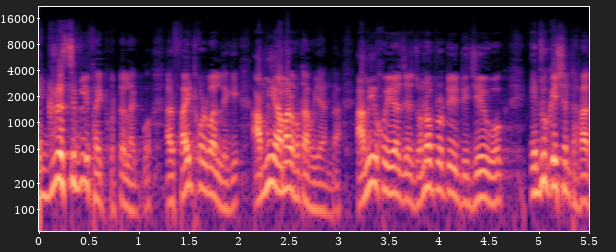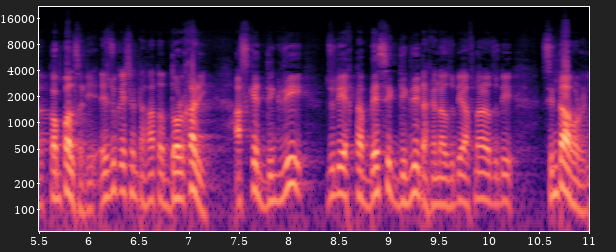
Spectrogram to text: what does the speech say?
এগ্রেসিভলি ফাইট করতে লাগবো। আর ফাইট করবার লাগি আমি আমার কথা হইয়ার না। আমি কইয়া যে জনপ্রতিনিধি যে হোক এডুকেশন থাকা কম্পালসারি এডুকেশন থাকাটা দরকারি। আজকে ডিগ্রি যদি একটা বেসিক ডিগ্রি থাকে না, যদি আপনারা যদি চিন্তা করেন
